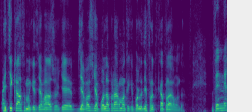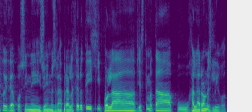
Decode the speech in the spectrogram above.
εκεί κάθομαι και διαβάζω. Και διαβάζω για πολλά πράγματα και πολλά διαφορετικά πράγματα. Δεν έχω ιδέα πώς είναι η ζωή ενός ράπερ, αλλά θεωρώ ότι έχει πολλά διαστήματα που χαλαρώνεις λίγο.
